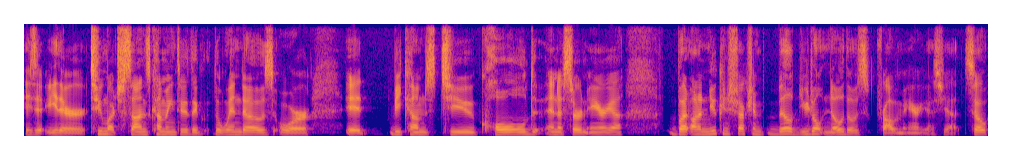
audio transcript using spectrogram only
Is it either too much sun's coming through the, the windows or it becomes too cold in a certain area? But on a new construction build, you don't know those problem areas yet. So,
